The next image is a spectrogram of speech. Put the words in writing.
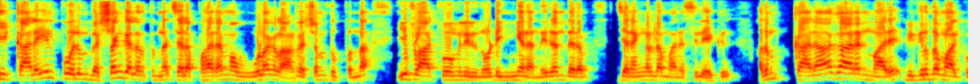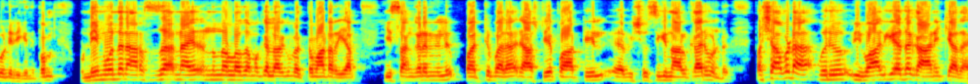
ഈ കലയിൽ പോലും വിഷം കലർത്തുന്ന ചില പരമ ഊളകളാണ് വിഷം തുപ്പുന്ന ഈ പ്ലാറ്റ്ഫോമിൽ ഇരുന്നുകൊണ്ട് ഇങ്ങനെ നിരന്തരം ജനങ്ങളുടെ മനസ്സിലേക്ക് അതും കലാകാരന്മാരെ വികൃതമാക്കിക്കൊണ്ടിരിക്കുന്നു. ഇപ്പം ഉണ്ണിമൂന്തൻ ആർ എസ് എസ്കാരനായ എന്നുള്ളത് നമുക്ക് എല്ലാവർക്കും വ്യക്തമായിട്ട് അറിയാം. ഈ സംഘടനയിൽ മറ്റു പല രാഷ്ട്രീയ പാർട്ടിയിൽ വിശ്വസിക്കുന്ന ആൾക്കാരുമുണ്ട്. പക്ഷെ അവിടെ ഒരു വിവാദികത കാണിക്കാതെ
